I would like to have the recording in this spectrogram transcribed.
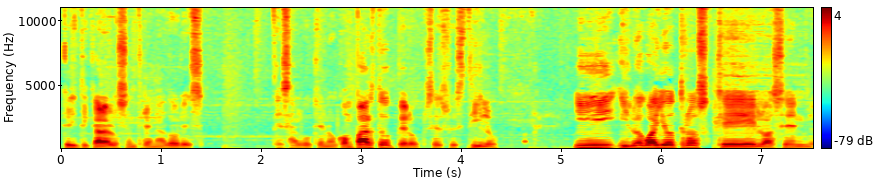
criticar a los entrenadores es algo que no comparto, pero pues, es su estilo. Y, luego hay otros que lo hacen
